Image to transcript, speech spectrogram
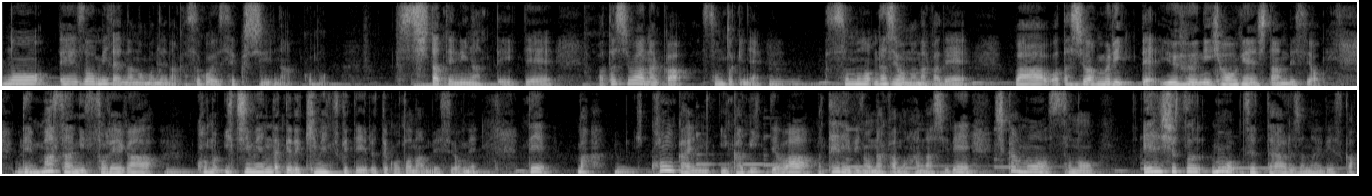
の映像みたいなのもねなんかすごいセクシーなこの仕立てになっていて私はなんかその時ねそのラジオの中では私は無理っていう風に表現したんですよ。でまさにそれがこの一面だけで決めつけているってことなんですよね。でまあ、今回に限ってはテレビの中の話でしかもその演出も絶対あるじゃないですか。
